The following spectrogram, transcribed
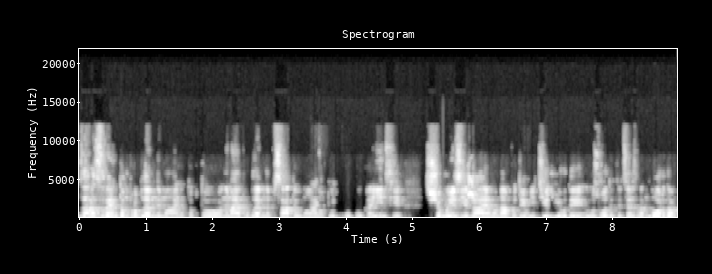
зараз з рентом проблем немає. Тобто немає проблем написати умовно Так. в ту ж групу українці, що ми з'їжджаємо, нам потрібні ті ж люди, узгодити це з лендлордом.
